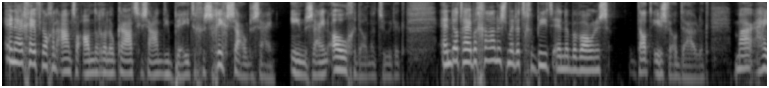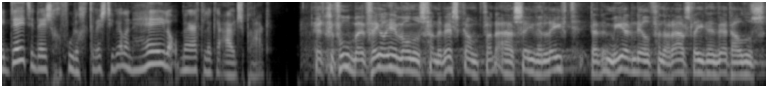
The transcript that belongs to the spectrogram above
En hij geeft nog een aantal andere locaties aan die beter geschikt zouden zijn. In zijn ogen dan natuurlijk. En dat hij begaan is met het gebied en de bewoners, dat is wel duidelijk. Maar hij deed in deze gevoelige kwestie wel een hele opmerkelijke uitspraak. Het gevoel bij veel inwoners van de westkant van de A7 leeft dat het merendeel van de raadsleden en wethouders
